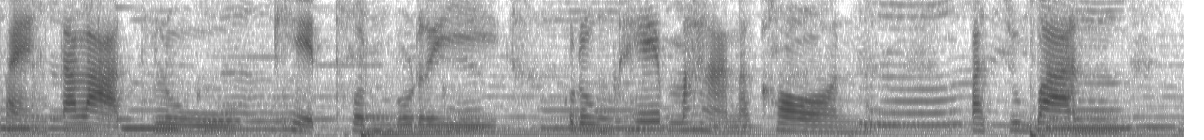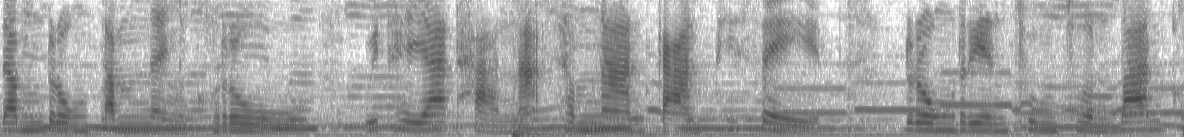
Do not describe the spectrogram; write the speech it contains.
แขวงตลาดพลู เขตธนบุรี กรุงเทพมหานคร ปัจจุบันดำรงตำแหน่งครู วิทยาฐานะชำนาญการพิเศษ โรงเรียนชุมชนบ้านโค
